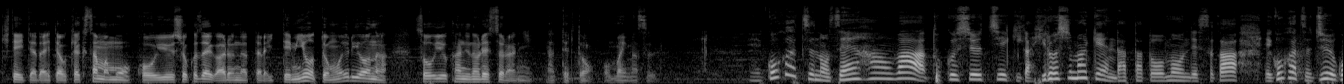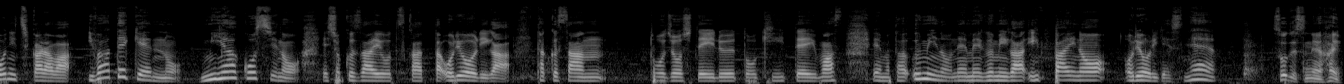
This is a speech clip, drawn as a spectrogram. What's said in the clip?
来ていただいたお客様もこういう食材があるんだったら行ってみようと思えるようなそういう感じのレストランになってると思います。5月の前半は特集地域が広島県だったと思うんですが5月15日からは岩手県の宮古市の食材を使ったお料理がたくさん登場していると聞いています。また海の、ね、恵みがいっぱいのお料理ですね。そうですね、はい、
